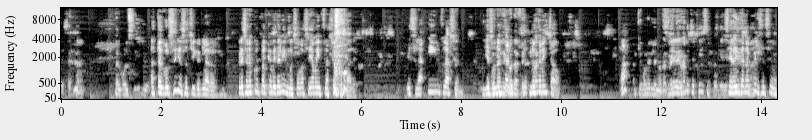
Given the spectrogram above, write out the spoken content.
Exactamente. Hasta el bolsillo. Hasta el bolsillo esa chica, claro. Pero eso no es culpa del capitalismo, eso se llama inflación, compadre. Es la inflación. Y eso no está, no, no festival. está hinchado. Hay que ponerle nota al Si era festival. este Pilsen, porque Si era le de Pilsen, encima.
